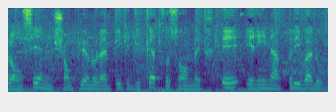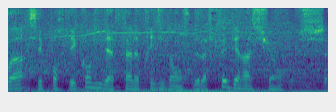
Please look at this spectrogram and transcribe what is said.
l'ancienne championne olympique du 400 mètres et Irina Privalova s'est portée candidate à la présidence de la fédération russe.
